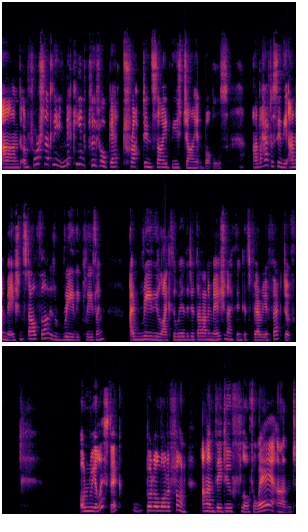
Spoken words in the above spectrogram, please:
and unfortunately, Mickey and Pluto get trapped inside these giant bubbles. And I have to say, the animation style for that is really pleasing. I really like the way they did that animation, I think it's very effective. Unrealistic, but a lot of fun. And they do float away and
